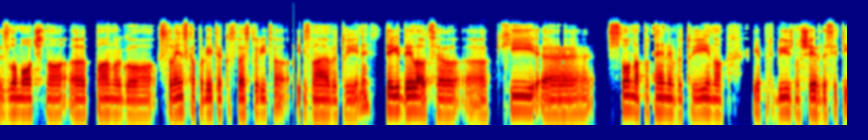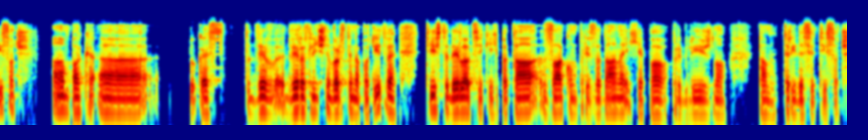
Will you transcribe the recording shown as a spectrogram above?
zelo močno panogo slovenska podjetja, ki svoje storitve izvajajo v tujini. Teh delavcev, ki so napoteni v tujino, je približno šestdeset tisoč, ampak tukaj sta dve, dve različni vrsti napotitve. Tisti delavci, ki jih pa ta zakon prizadene, jih je pa približno tam trideset tisoč.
